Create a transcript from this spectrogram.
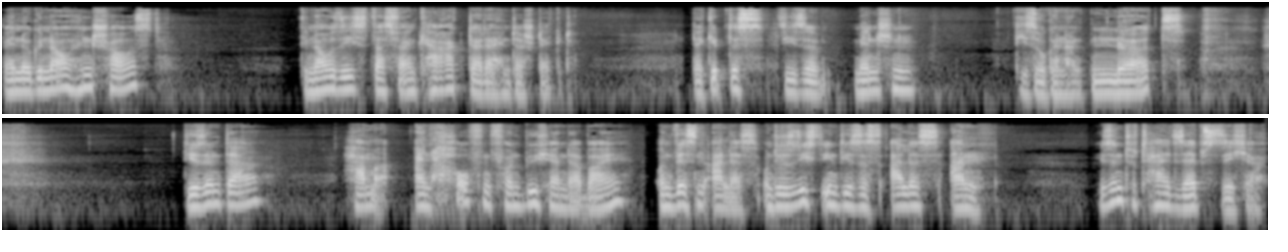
wenn du genau hinschaust, genau siehst, was für ein Charakter dahinter steckt. Da gibt es diese Menschen, die sogenannten Nerds, die sind da, haben einen Haufen von Büchern dabei und wissen alles. Und du siehst ihnen dieses alles an. Die sind total selbstsicher.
